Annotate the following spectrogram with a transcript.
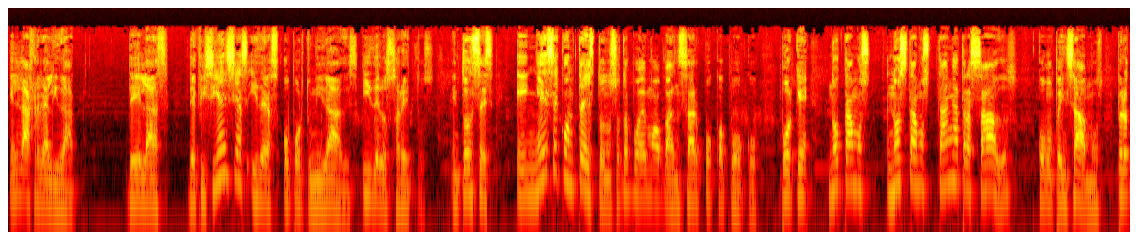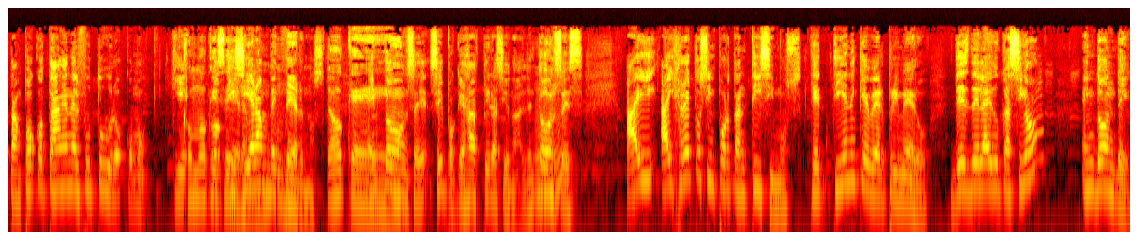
en la realidad de las deficiencias y de las oportunidades y de los retos. Entonces, en ese contexto nosotros podemos avanzar poco a poco porque no estamos, no estamos tan atrasados como pensamos, pero tampoco tan en el futuro como, quisieran. vendernos. Entonces, sí, porque es aspiracional. Entonces, hay, hay retos importantísimos que tienen que ver primero desde la educación, en donde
